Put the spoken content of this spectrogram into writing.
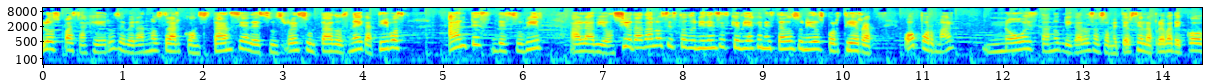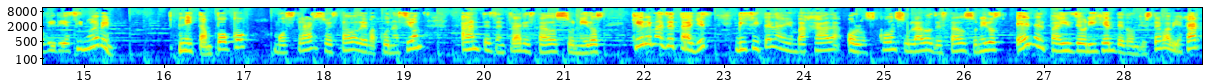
Los pasajeros deberán mostrar constancia de sus resultados negativos antes de subir al avión. Ciudadanos estadounidenses que viajen a Estados Unidos por tierra o por mar no están obligados a someterse a la prueba de COVID-19, ni tampoco mostrar su estado de vacunación antes de entrar a Estados Unidos. ¿Quiere más detalles? Visite la embajada o los consulados de Estados Unidos en el país de origen de donde usted va a viajar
